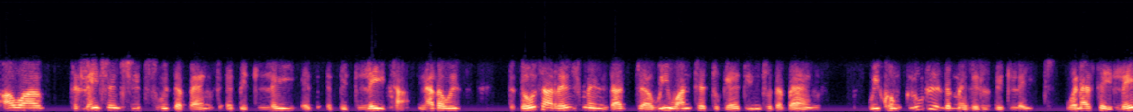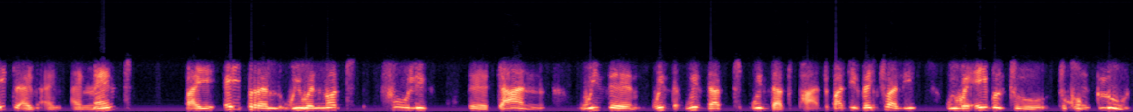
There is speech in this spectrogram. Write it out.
our relationships with the banks a bit late, a, a bit later. In other words, those arrangements that uh, we wanted to get into the banks, we concluded them a little bit late. When I say late, I, I, I meant by April we were not fully uh, done with the with with that with that part. But eventually, we were able to to conclude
